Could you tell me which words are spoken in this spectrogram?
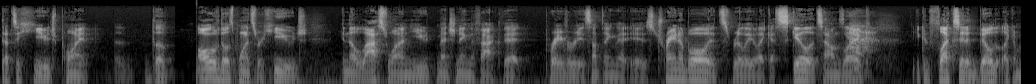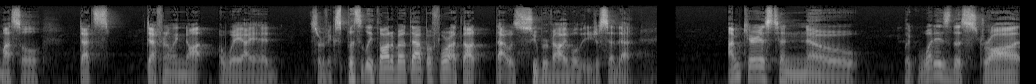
That's a huge point. The all of those points were huge. In the last one, you mentioning the fact that bravery is something that is trainable. It's really like a skill. It sounds like yeah. you can flex it and build it like a muscle. That's definitely not a way I had sort of explicitly thought about that before. I thought that was super valuable that you just said that. I'm curious to know like what is the straw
